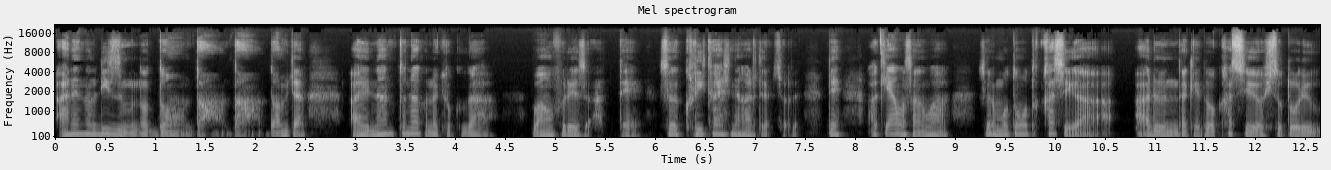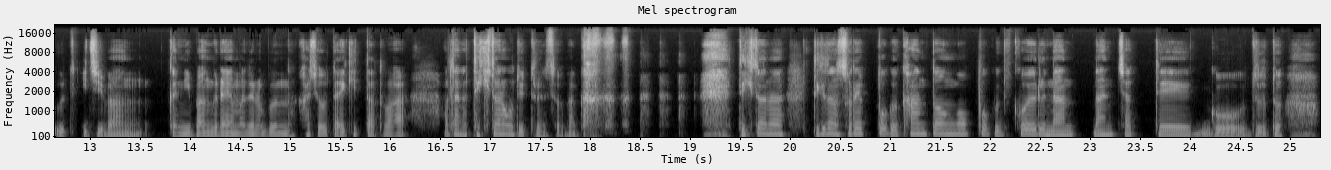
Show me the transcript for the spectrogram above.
あれのリズムのドーン、ドーン、ドーン、ドーンみたいな。あれなんとなくの曲が、ワンフレーズあって、それが繰り返し流れてるんですよ。で、秋山さんは、それもともと歌詞があるんだけど、歌詞を一通り1番か2番ぐらいまでの分の歌詞を歌い切った後は、あとなんか適当なこと言ってるんですよ、なんか 適当な、適当なそれっぽく、関東語っぽく聞こえるなん、なんちゃって語をずっと、は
